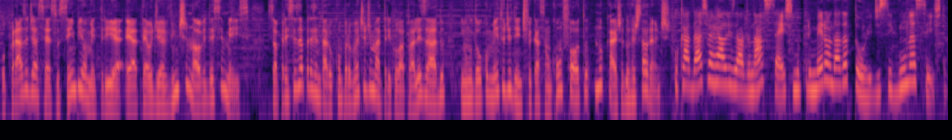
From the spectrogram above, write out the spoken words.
O prazo de acesso sem biometria é até o dia 29 desse mês. Só precisa apresentar o comprovante de matrícula atualizado e um documento de identificação com foto no caixa do restaurante. O cadastro é realizado na SEST no primeiro andar da torre, de segunda a sexta.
